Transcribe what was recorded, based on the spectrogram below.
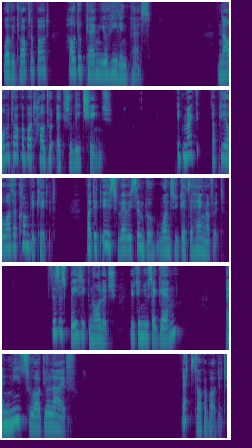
where we talked about how to plan your healing path. Now we talk about how to actually change. It might appear rather complicated, but it is very simple once you get the hang of it. This is basic knowledge you can use again and need throughout your life. Let's talk about it.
